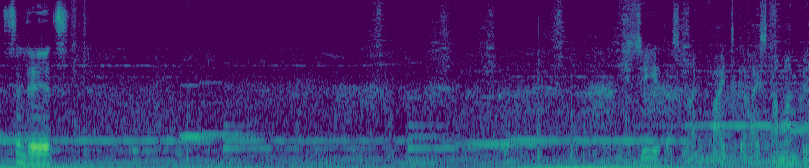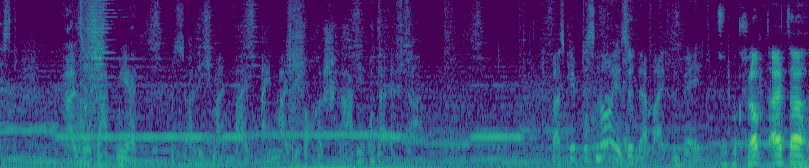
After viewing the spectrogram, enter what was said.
Was denn der jetzt? Ich sehe, dass du ein weit gereister Mann bist. Also sag mir, soll ich mein Weib einmal die Woche schlagen oder öfter? Was gibt es Neues in der weiten Welt? So bekloppt, Alter.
